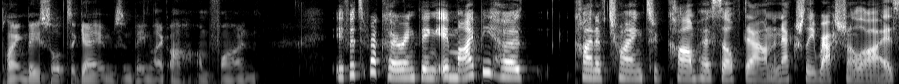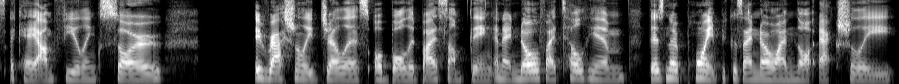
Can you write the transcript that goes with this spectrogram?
playing these sorts of games and being like, oh, I'm fine? If it's a recurring thing, it might be her kind of trying to calm herself down and actually rationalize, okay, I'm feeling so irrationally jealous or bothered by something. And I know if I tell him, there's no point because I know I'm not actually,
